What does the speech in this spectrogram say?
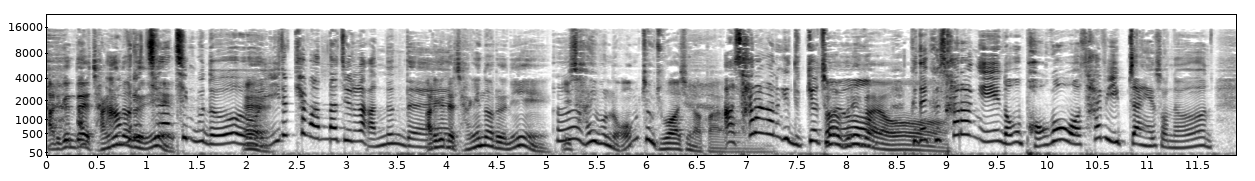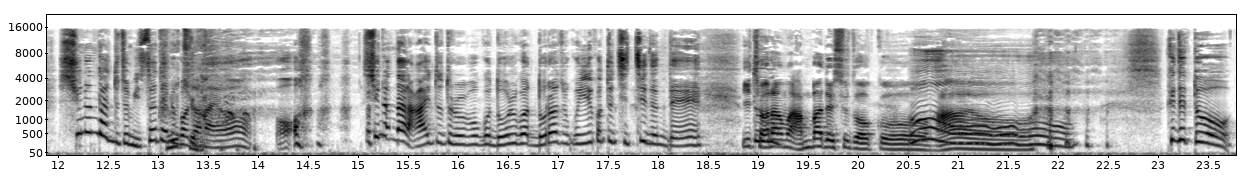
아니 근데 장인어른이 친한 친구도 네. 이렇게 만나지는 않는데. 아니 근데 장인어른이 어. 이 사위분을 엄청 좋아하시나 봐요. 아 사랑하는 게 느껴져요. 아, 그러니까요. 근데 그 사랑이 너무 버거워 사위 입장에서는 쉬는 날도 좀 있어야 되는 그렇죠. 거잖아요. 어, 쉬는 날 아이도 들보고 놀고 놀아주고 이것도 지치는데. 이 전화면 안 받을 수도 없고. 어, 아유. 근데 또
